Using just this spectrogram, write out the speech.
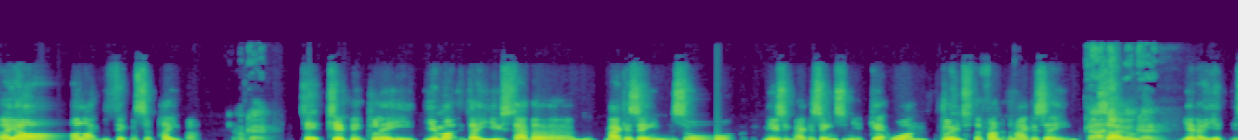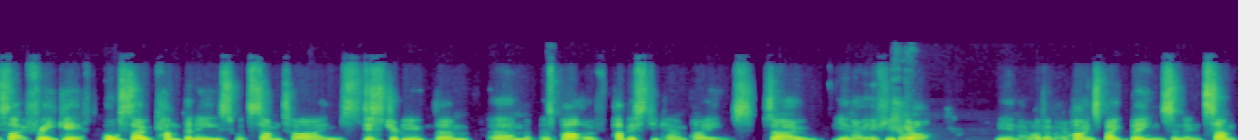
they are like the thickness of paper. Okay. T- typically, you might they used to have uh, magazines or music magazines and you'd get one glued to the front of the magazine. Gotcha. So, okay. you know, you, it's like a free gift. Also, companies would sometimes distribute them um, as part of publicity campaigns. So, you know, if you've Sure. got, you know, I don't know, Heinz baked beans and then some,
